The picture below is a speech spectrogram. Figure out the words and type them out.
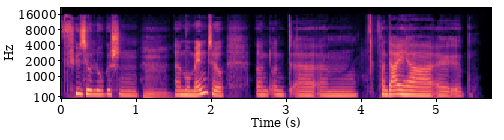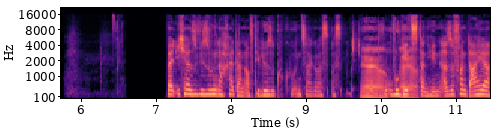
physiologischen mhm äh, Momente. Und, und äh, ähm, von daher, äh, weil ich ja sowieso nachher dann auf die Löse gucke und sage, was, was, ja, ja. wo, wo geht's ja, dann hin? Also von daher,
